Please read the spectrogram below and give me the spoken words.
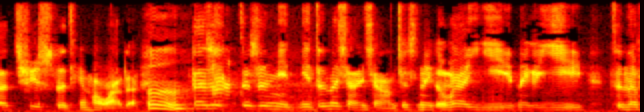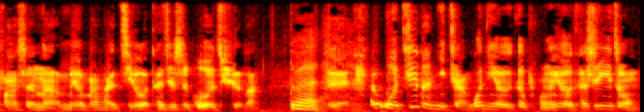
呃去世，挺好玩的。嗯，但是就是你你真的想一想，就是那个万一那个一真的发生了，没有办法救，它就是过去了。对对，我记得你讲过，你有一个朋友，他是一种。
